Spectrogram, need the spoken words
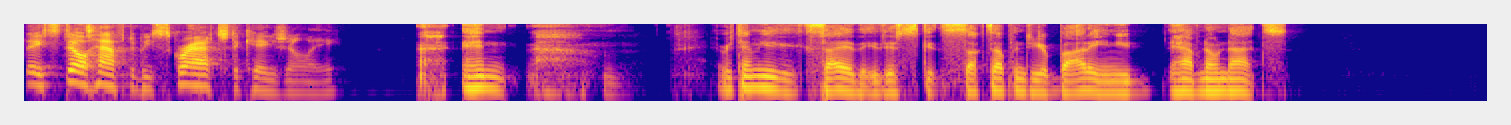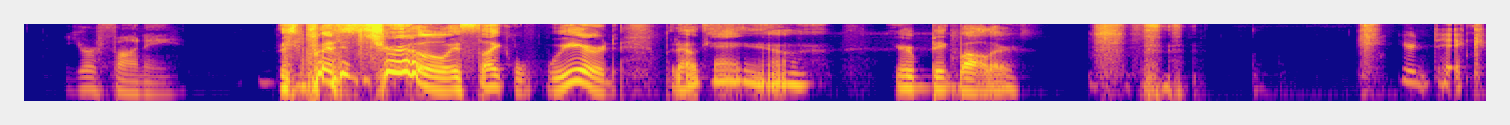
They still have to be scratched occasionally. And every time you get excited, they just get sucked up into your body and you have no nuts. You're funny. but it's true. It's like weird. But okay, you know, you're a big baller. Your dick.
